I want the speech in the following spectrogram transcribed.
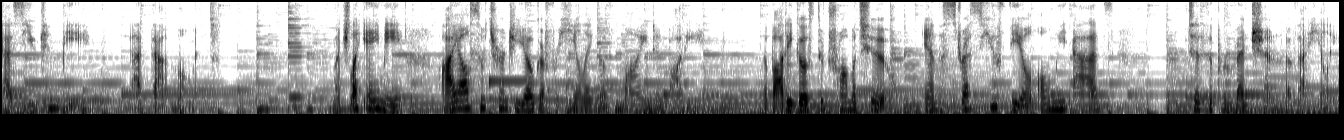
as you can be at that moment. Much like Amy, I also turn to yoga for healing of mind and body. The body goes through trauma too, and the stress you feel only adds to the prevention of that healing.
